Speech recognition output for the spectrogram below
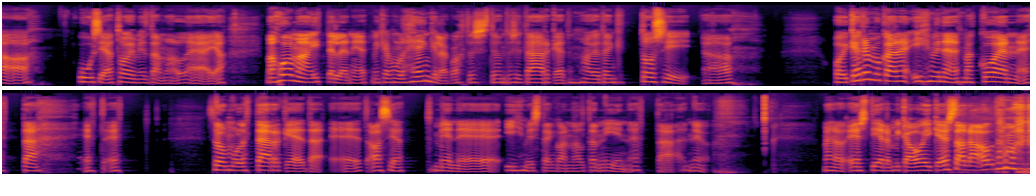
ää, uusia toimintamalleja. Ja mä huomaan itselleni, että mikä mulle henkilökohtaisesti on tosi tärkeää, että mä oon jotenkin tosi ää, oikeudenmukainen ihminen, että mä koen, että, että, että se on mulle tärkeää, että asiat menee ihmisten kannalta niin, että ne, mä en edes tiedä, mikä oikea sana autamaan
